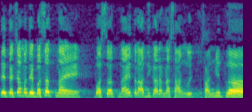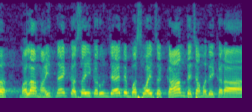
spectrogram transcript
ते त्याच्यामध्ये बसत नाही. बसत नाही तर अधिकाऱ्यांना सांग सांगितलं. मला माहीत नाही कसंही करून जे आहे ते बसवायचं काम त्याच्यामध्ये करा.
